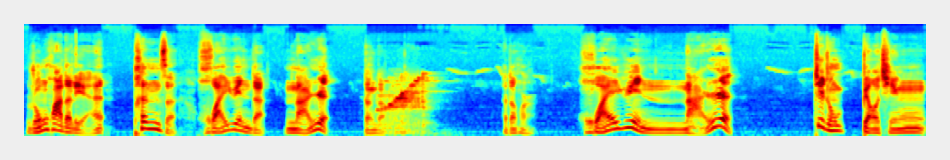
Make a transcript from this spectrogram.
融化的脸、喷子、怀孕的男人等等。啊，等会儿。怀孕男人这种表情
